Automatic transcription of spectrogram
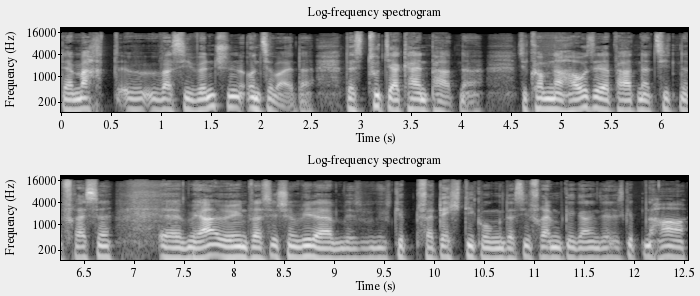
der macht, äh, was sie wünschen und so weiter. Das tut ja kein Partner. Sie kommen nach Hause, der Partner zieht eine Fresse, äh, ja, irgendwas ist schon wieder, es gibt Verdächtigungen, dass sie fremdgegangen sind, es gibt ein Haar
